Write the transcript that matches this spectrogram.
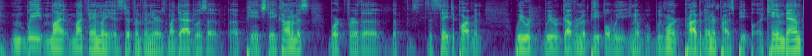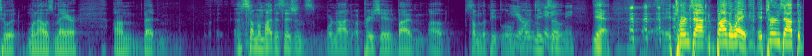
we my my family is different than yours. My dad was a, a PhD economist, worked for the, the the State Department. We were we were government people. We you know we weren't private enterprise people. It came down to it when I was mayor um, that uh, some of my decisions were not appreciated by uh, some of the people who You're employed me. so me. yeah, it turns out. By the way, it turns out the,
